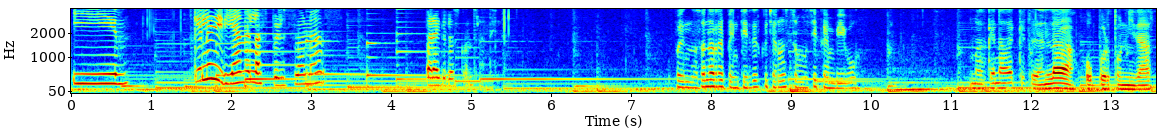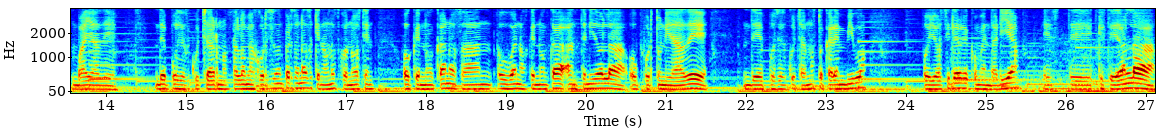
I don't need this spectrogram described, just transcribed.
Y ¿Qué le dirían a las personas para que los contraten? Pues no son arrepentir de escuchar nuestra música en vivo. Más que nada que te den la oportunidad, vaya, de, de pues escucharnos. A lo mejor si son personas que no nos conocen o que nunca nos han, o bueno, que nunca han tenido la oportunidad de, de pues escucharnos tocar en vivo, pues yo sí les recomendaría este, que se dieran la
